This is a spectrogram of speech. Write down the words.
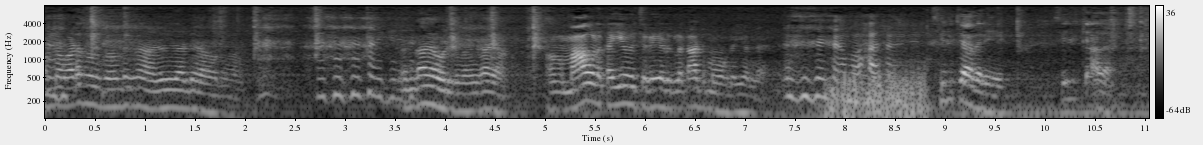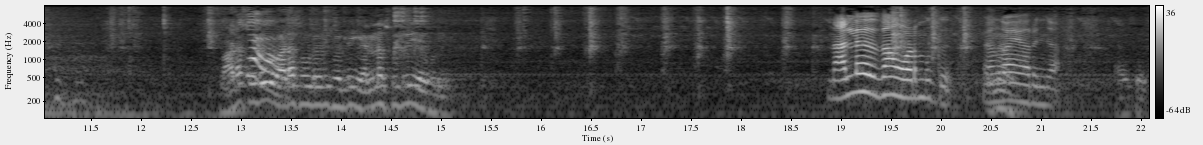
உன்னை வடை சொல்லி சொல்றதுக்கு நான் அழுதாண்டே ஆகணும் வெங்காயம் இருக்கு வெங்காயம். அவங்க மாவுல கையை வச்ச கை எடுக்கல காட்டுமா உன் கையங்க சிரிக்காதடி சிரிக்காத. வடை சுடு வடை சுடுன்னு சொல்லி என்ன சுடுறீ எப்படி நல்லதுதான் உடம்புக்கு வெங்காயம் அரிஞ்சா. அது சரி.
